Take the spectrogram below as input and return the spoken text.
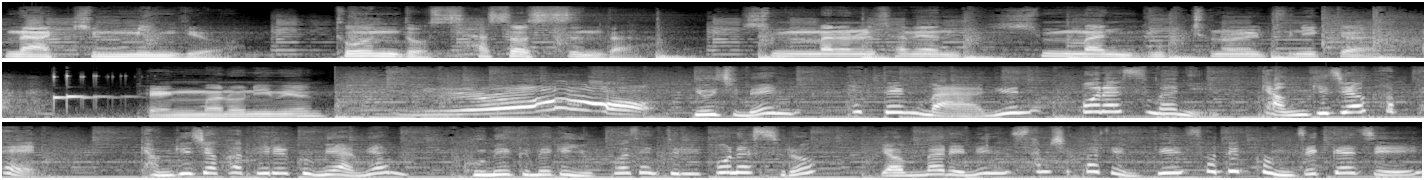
나 김민규 돈도 사서 쓴다 10만 원을 사면 10만 6천 원을 주니까 100만 원이면 요즘엔 혜택 많은 보너스 마니 경기지역 화폐. 경기지역 화폐를 구매하면 구매 금액의 6%를 보너스로 연말에는 30% 소득 공제까지.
